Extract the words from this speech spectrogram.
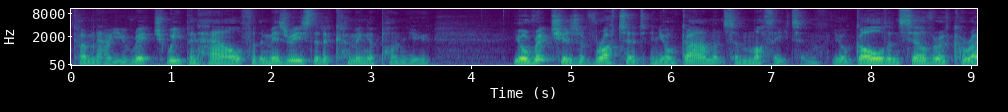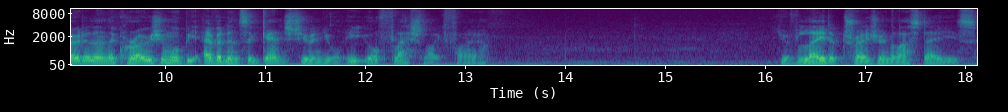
Come now, you rich, weep and howl for the miseries that are coming upon you. Your riches have rotted, and your garments are moth eaten. Your gold and silver have corroded, and the corrosion will be evidence against you, and you will eat your flesh like fire. You have laid up treasure in the last days.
